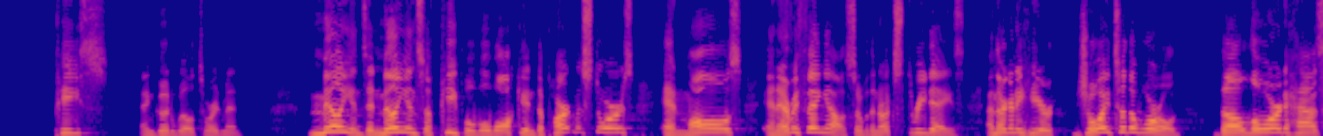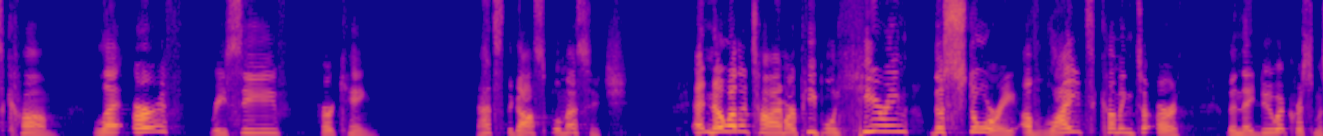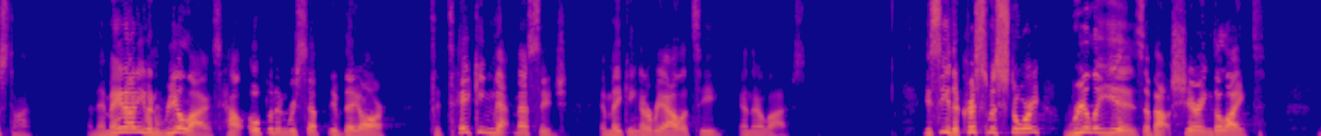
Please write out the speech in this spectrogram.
Peace and goodwill toward men. Millions and millions of people will walk in department stores and malls and everything else over the next three days, and they're going to hear, Joy to the world, the Lord has come. Let earth receive her king. That's the gospel message. At no other time are people hearing the story of light coming to earth than they do at Christmas time. And they may not even realize how open and receptive they are to taking that message and making it a reality in their lives. You see, the Christmas story really is about sharing the light.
